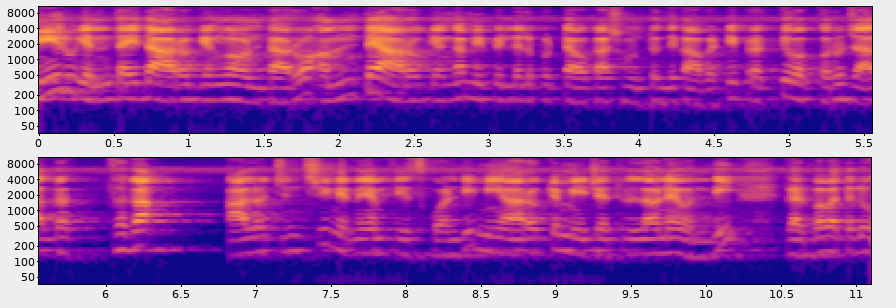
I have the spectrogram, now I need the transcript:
మీరు ఎంతైతే ఆరోగ్యంగా ఉంటారో అంతే ఆరోగ్యంగా మీ పిల్లలు పుట్టే అవకాశం ఉంటుంది కాబట్టి ప్రతి ఒక్కరూ జాగ్రత్తగా ఆలోచించి నిర్ణయం తీసుకోండి. మీ ఆరోగ్యం మీ చేతుల్లోనే ఉంది. గర్భవతులు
